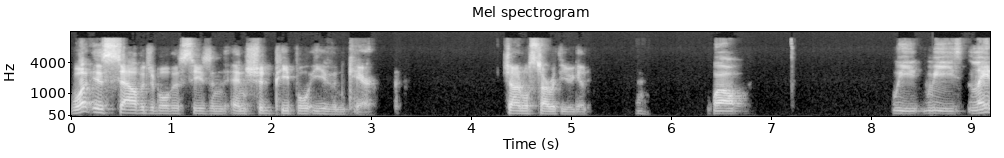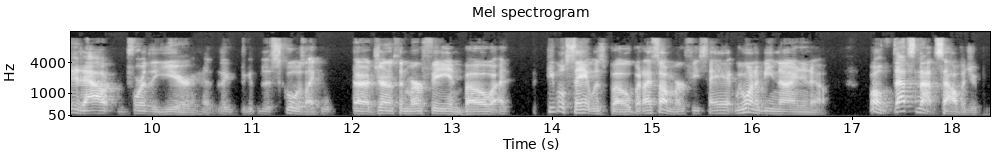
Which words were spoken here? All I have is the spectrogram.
What is salvageable this season and should people even care? Jon, we'll start with you again. Well, we we laid it out before the year. The, the school was like uh, Jonathan Murphy and Bo. I, people say it was Bo, but I saw Murphy say it. We want to be nine and zero. Well, that's not salvageable.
